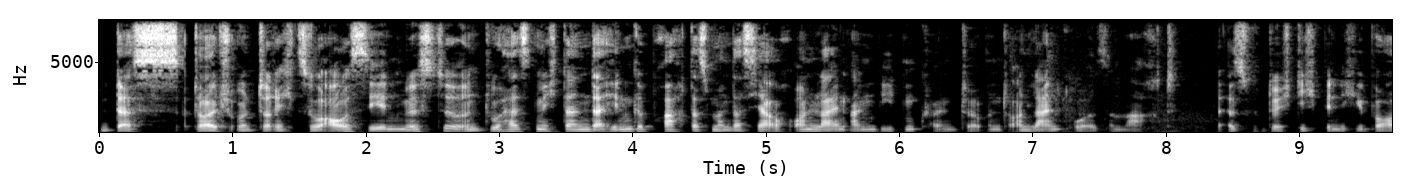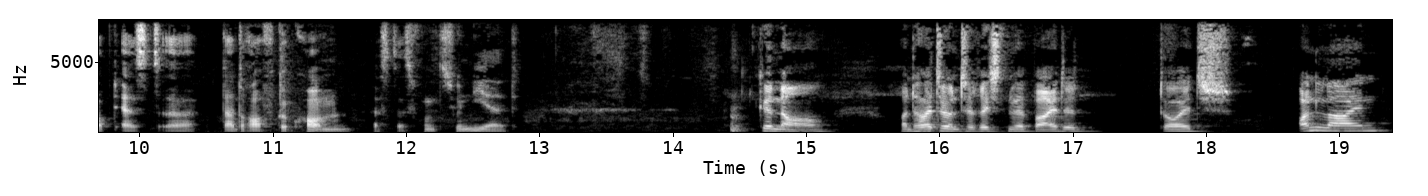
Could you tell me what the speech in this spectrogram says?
dass Deutschunterricht so aussehen müsste. Und du hast mich dann dahin gebracht, dass man das ja auch online anbieten könnte und Online-Kurse macht. Also durch dich bin ich überhaupt erst äh, darauf gekommen, dass das funktioniert. Genau. Und heute unterrichten wir beide Deutsch online.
